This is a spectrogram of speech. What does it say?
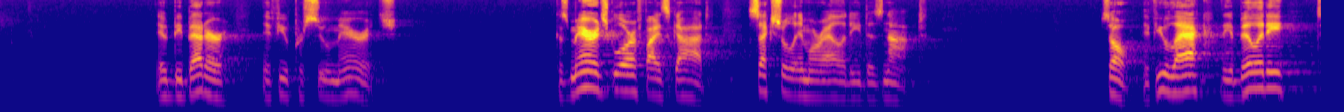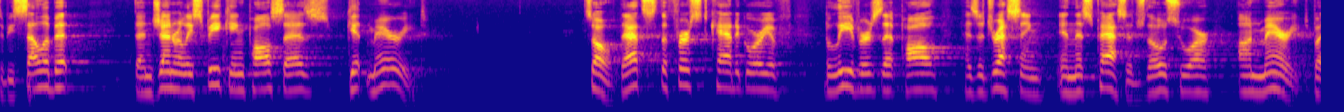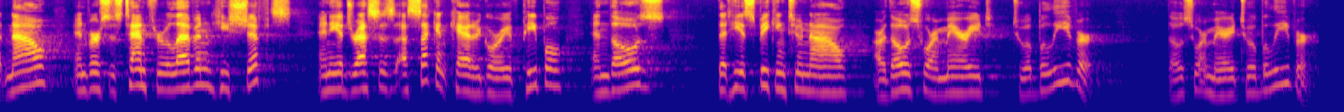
It would be better if you pursue marriage. Because marriage glorifies God, sexual immorality does not. So, if you lack the ability to be celibate, then generally speaking, Paul says, get married. So, that's the first category of believers that Paul is addressing in this passage, those who are unmarried. But now, in verses 10 through 11, he shifts and he addresses a second category of people, and those that he is speaking to now are those who are married to a believer. Those who are married to a believer.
